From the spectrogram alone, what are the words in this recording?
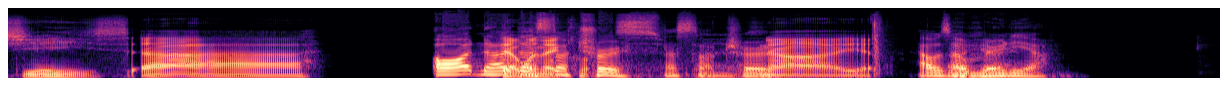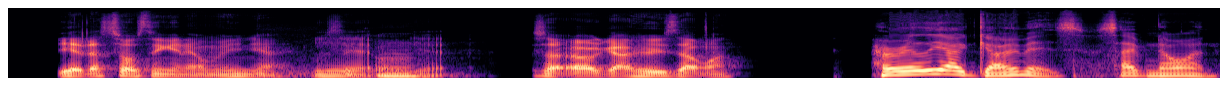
jeez. Uh, Oh no, That that's not call- true. That's not true. no, yeah. That was Okay. Almunia. Yeah, that's what I was thinking. Almunia. I was Yeah, thinking- Mm. yeah. So okay, who's that one? Heurelho Gomes saved no one.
